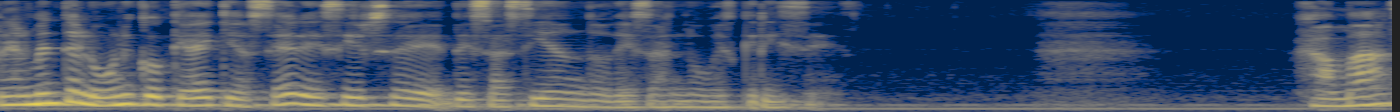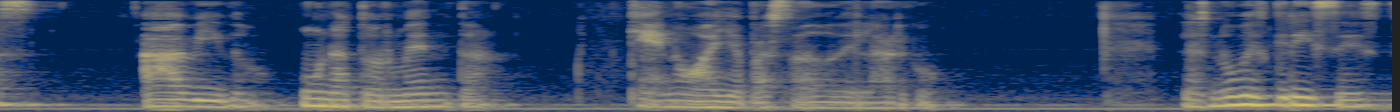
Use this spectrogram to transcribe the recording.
Realmente lo único que hay que hacer es irse deshaciendo de esas nubes grises. Jamás ha habido una tormenta que no haya pasado de largo. Las nubes grises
